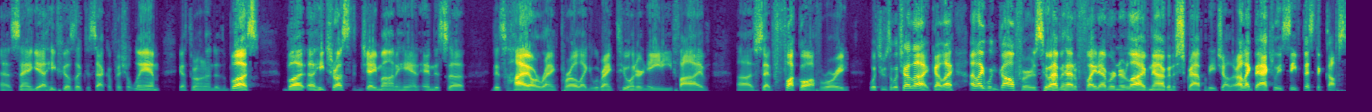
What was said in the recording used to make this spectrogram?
uh, saying, yeah, he feels like the sacrificial lamb got thrown under the bus, but uh, he trusts Jay Monahan and this uh, this higher rank pro, like ranked 285, uh, said, "Fuck off, Rory." Which was which I like. I like I like when golfers who haven't had a fight ever in their life now are going to scrap with each other. I like to actually see fisticuffs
